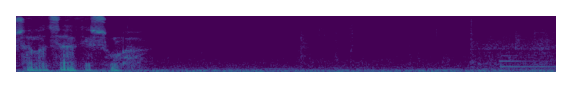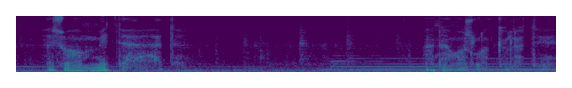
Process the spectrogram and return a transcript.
Vois olla, että säkin sulaa. Ei se ole mitään hätä. Mä tän vois olla kyllä tie.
